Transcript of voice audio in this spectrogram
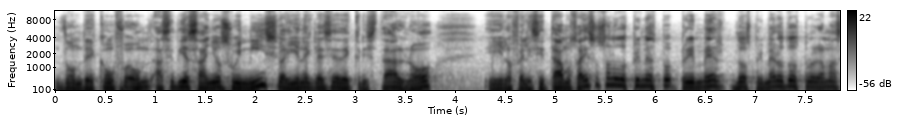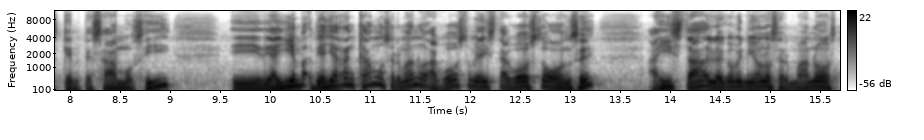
donde como fue hace 10 años su inicio ahí en la iglesia de Cristal, ¿no? y lo felicitamos. A esos son los, dos primeros, primer, los primeros dos programas que empezamos, ¿sí? Y de ahí, de ahí arrancamos, hermano, agosto, ahí está agosto 11, ahí está, luego vinieron los hermanos,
